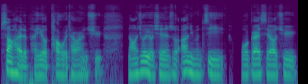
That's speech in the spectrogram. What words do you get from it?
上海的朋友逃回台湾去，然后就会有些人说啊，你们自己活该是要去，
